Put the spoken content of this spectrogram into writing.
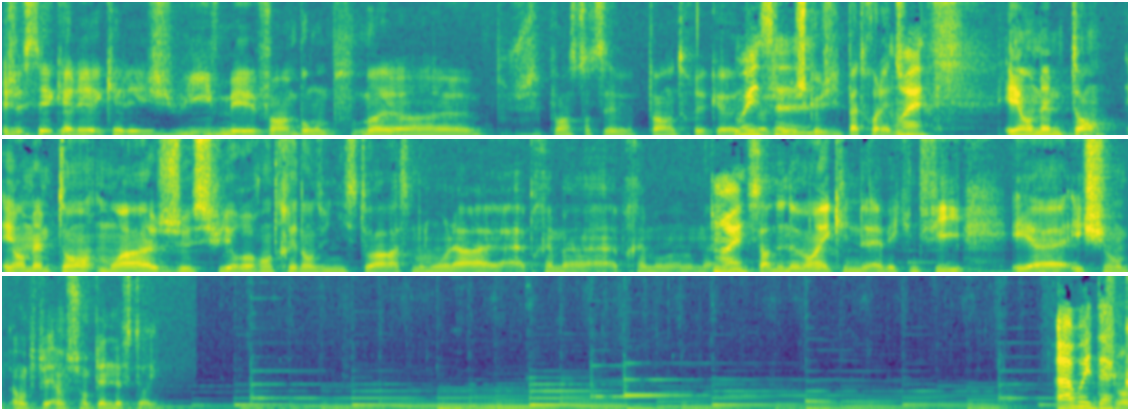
Je sais qu'elle est, qu'elle est juive, mais enfin bon, moi, pour l'instant, c'est pas un truc Oui, vois, je, je cogite pas trop là-dessus. Ouais. Et en même temps, et en même temps, moi, je suis re-rentré dans une histoire à ce moment-là, euh, après ma, après mon, ma Ouais. histoire de 9 ans avec une, avec une fille, et, euh, et je, suis en, je suis en pleine love story. Ah oui, en d'accord.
